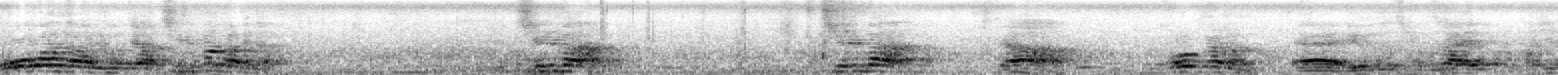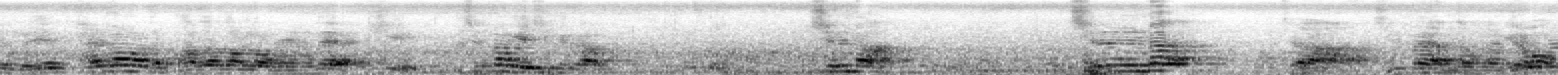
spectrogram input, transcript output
5만 나오시고, 자, 7만 갑니다. 7만. 7만. 자, 홀가는, 예, 여기서 장사하시는 분이 8만 원더 받아달라고 하는데, 혹시 7만 계십니까? 7만. 7만. 자, 7만이 안 나오는 게로.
